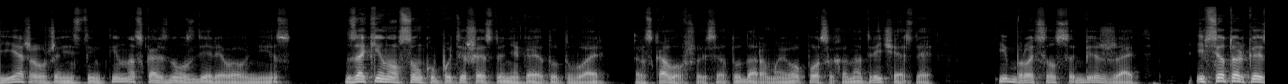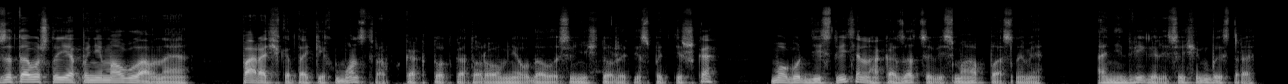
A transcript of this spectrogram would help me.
Я же уже инстинктивно скользнул с дерева вниз, закинул в сумку путешественника эту тварь, расколовшуюся от удара моего посоха на три части, и бросился бежать. И все только из-за того, что я понимал главное. Парочка таких монстров, как тот, которого мне удалось уничтожить из-под тишка, могут действительно оказаться весьма опасными. Они двигались очень быстро —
